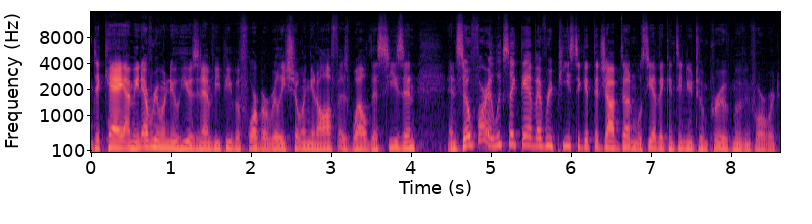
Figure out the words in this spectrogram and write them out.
decay. I mean, everyone knew he was an MVP before, but really showing it off as well this season. And so far, it looks like they have every piece to get the job done. We'll see how they continue to improve moving forward.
